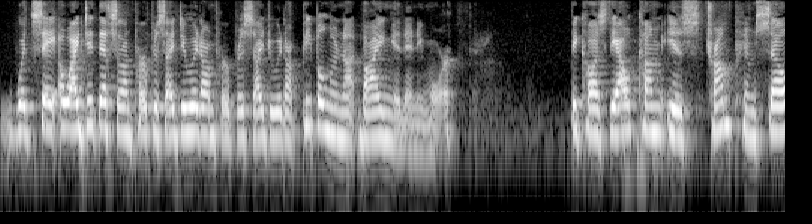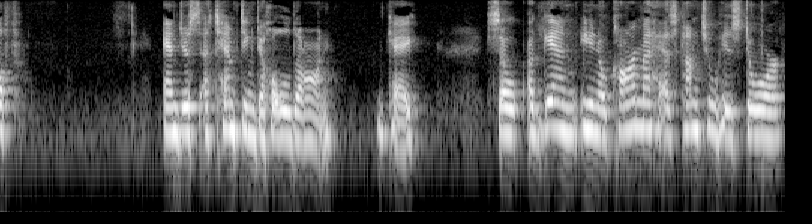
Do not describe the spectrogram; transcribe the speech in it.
would say, Oh, I did this on purpose, I do it on purpose, I do it on, people are not buying it anymore. Because the outcome is Trump himself and just attempting to hold on. Okay. So again, you know, karma has come to his door.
